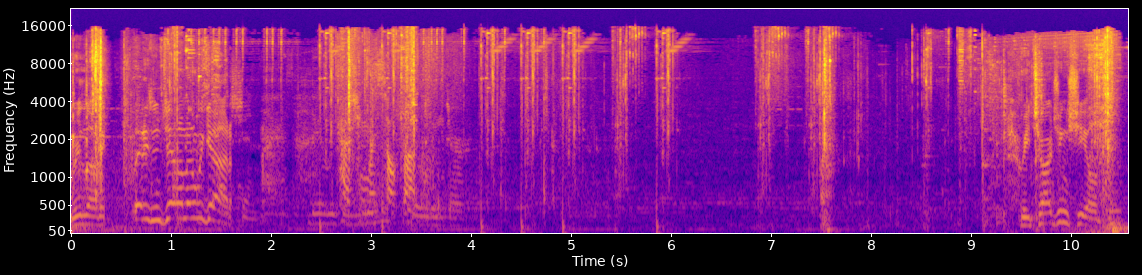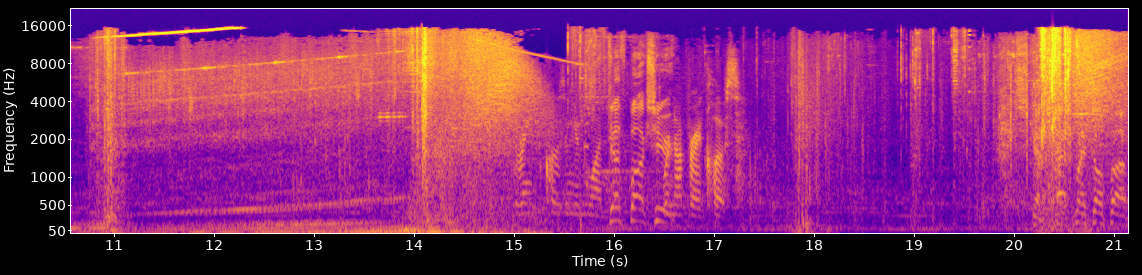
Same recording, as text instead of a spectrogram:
Reloading. Ladies and gentlemen, we got him. Patching myself up. leader. Recharging shield. The ring's closing in one. Death box here. We're not very close. Just gotta patch myself up.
